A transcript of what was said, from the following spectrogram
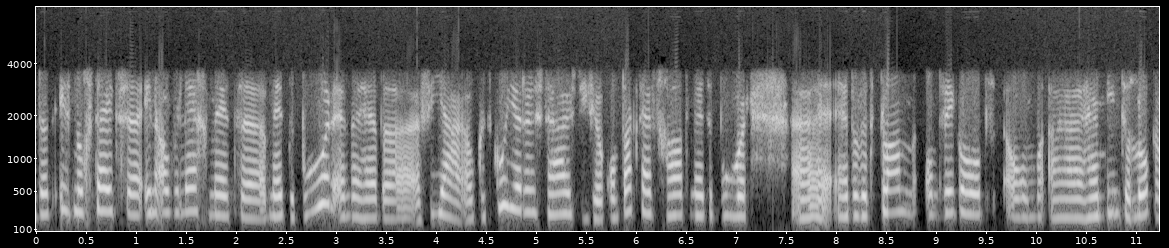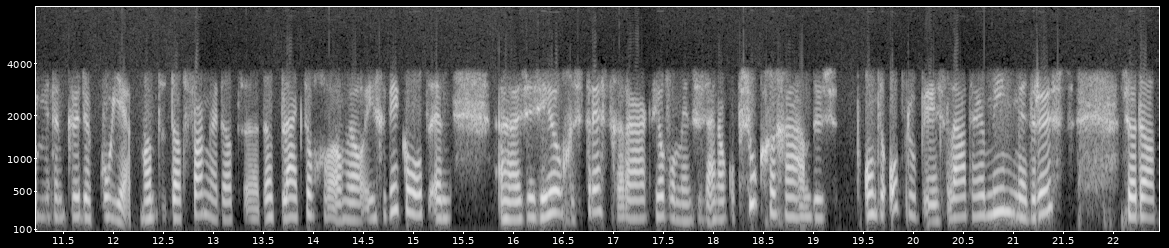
dat is nog steeds uh, in overleg met, uh, met de boer. En we hebben via ook het koeienrusthuis, die veel contact heeft gehad met de boer... Uh, hebben we het plan ontwikkeld om Hermine te lokken met een kudde koeien. Want dat vangen, dat, dat blijkt toch gewoon wel ingewikkeld. En ze is heel gestrest geraakt. Heel veel mensen zijn ook op zoek gegaan. Dus onze oproep is, laat Hermine met rust. Zodat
